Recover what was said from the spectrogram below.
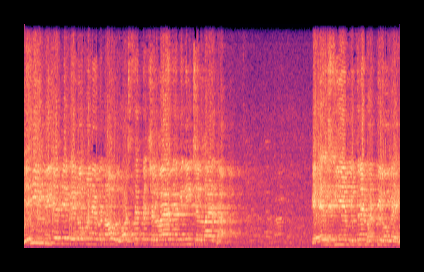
यही बीजेपी के लोगों ने बताओ व्हाट्सएप पे चलवाया था कि नहीं चलवाया था? कि एसडीएम इतने भर्ती हो गए।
